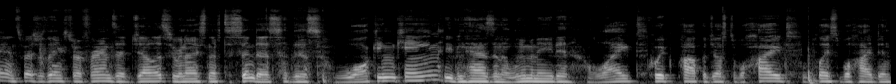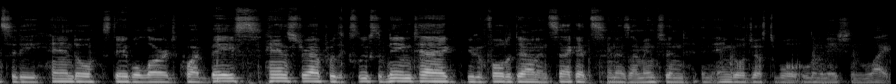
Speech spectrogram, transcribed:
And special thanks to our friends at Jellas who were nice enough to send us this walking cane. It even has an illuminated light, quick pop adjustable height, replaceable high density handle, stable large quad base, hand strapped with exclusive name tag. You can fold it down in seconds. And as I mentioned, an angle adjustable illumination light.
